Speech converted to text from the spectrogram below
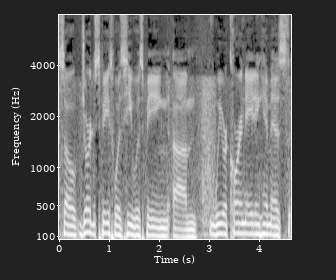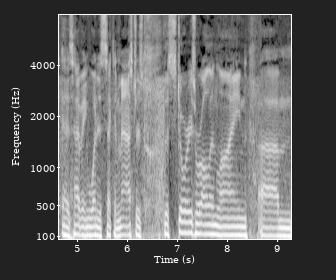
So Jordan Spieth was he was being um, we were coronating him as as having won his second Masters. The stories were all in line. Um,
